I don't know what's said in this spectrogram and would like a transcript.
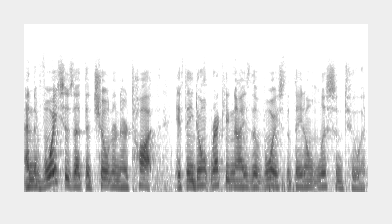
And the voices that the children are taught, if they don't recognize the voice, that they don't listen to it.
